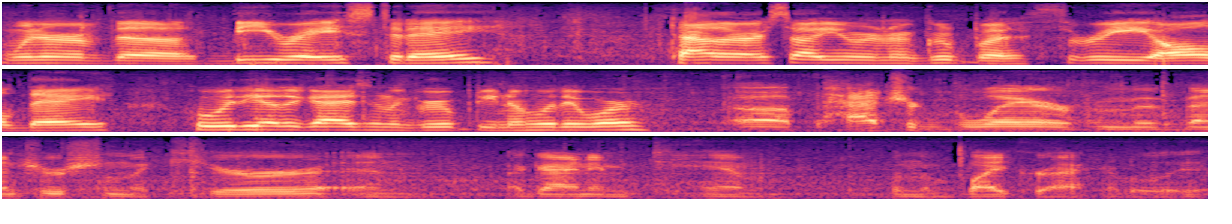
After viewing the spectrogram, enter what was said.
winner of the B race today. Tyler, I saw you were in a group of three all day. Who were the other guys in the group? Do you know who they were? Uh, Patrick Blair from Adventures from the Cure and a guy named Tim from the Bike Rack, I believe.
